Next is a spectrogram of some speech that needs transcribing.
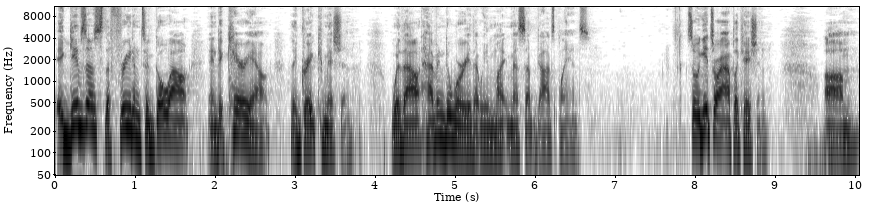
It gives us the freedom to go out and to carry out the Great Commission without having to worry that we might mess up God's plans. So we get to our application. Um,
